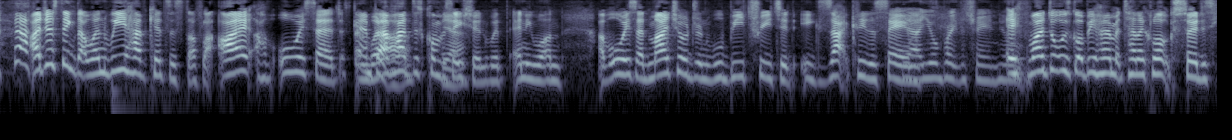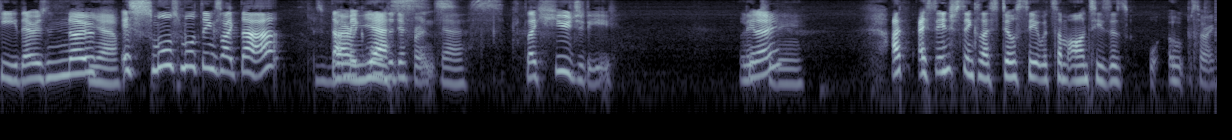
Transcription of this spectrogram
I just think that when we have kids and stuff, like I have always said, and when I've had this conversation with anyone, I've always said my children will be treated exactly the same. Yeah, you'll break the chain. If my daughter's got to be home at 10 o'clock, so does he. There is no. Yeah. It's small, small things like that It's that make all the difference. Yes. like hugely. You know? I, it's interesting because I still see it with some aunties as oh sorry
